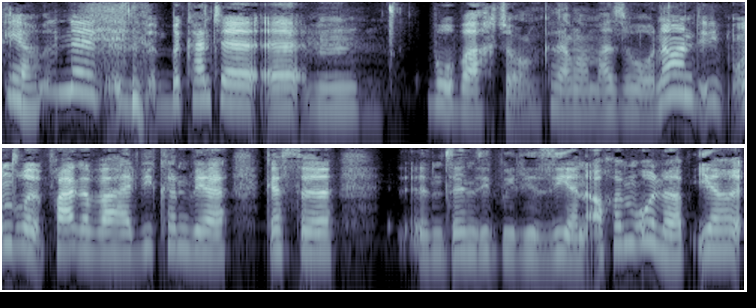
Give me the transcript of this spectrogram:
ja. eine bekannte äh, Beobachtung, sagen wir mal so. Ne? Und die, unsere Frage war halt, wie können wir Gäste äh, sensibilisieren, auch im Urlaub, ihr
